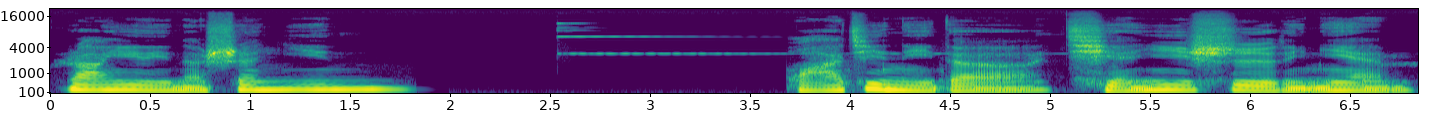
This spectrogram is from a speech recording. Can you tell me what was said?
让意林的声音滑进你的潜意识里面。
